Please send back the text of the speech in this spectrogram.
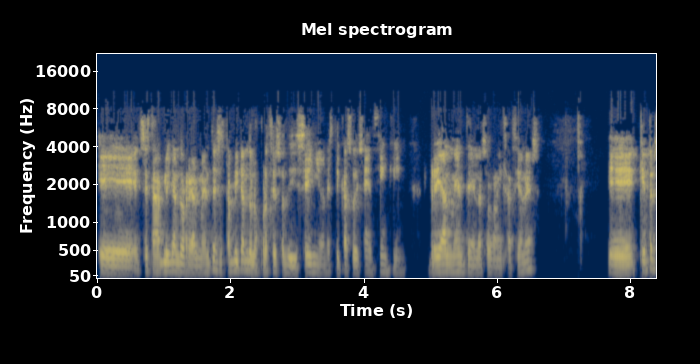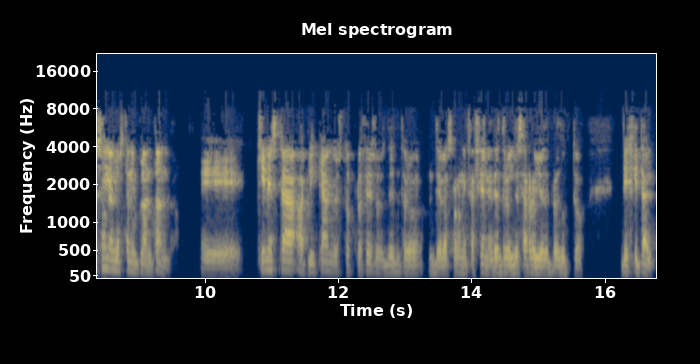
Eh, se están aplicando realmente, se está aplicando los procesos de diseño, en este caso design thinking, realmente en las organizaciones. Eh, ¿Qué personas lo están implantando? Eh, ¿Quién está aplicando estos procesos dentro de las organizaciones, dentro del desarrollo de producto digital?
